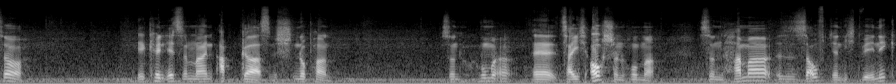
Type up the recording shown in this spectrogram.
So. Ihr könnt jetzt in meinen Abgasen schnuppern. So ein Hummer, äh, zeige ich auch schon Hummer. So ein Hammer sauft ja nicht wenig.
